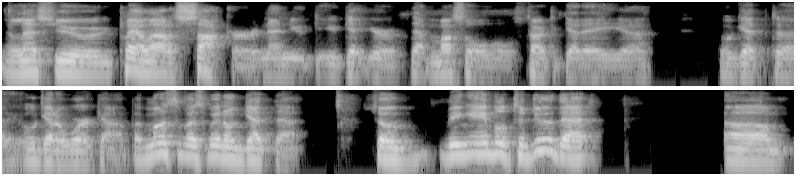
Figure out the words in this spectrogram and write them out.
Unless you play a lot of soccer and then you, you get your, that muscle will start to get a, uh, we'll get, uh, we'll get a workout. But most of us, we don't get that. So being able to do that, um,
